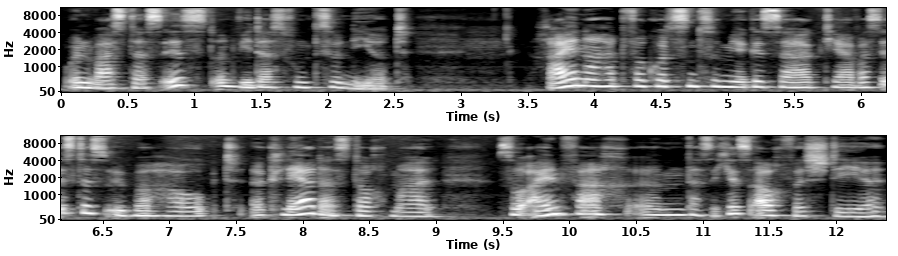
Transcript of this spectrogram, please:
und was das ist und wie das funktioniert. Rainer hat vor kurzem zu mir gesagt, ja, was ist das überhaupt? Erklär das doch mal. So einfach, ähm, dass ich es auch verstehe.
